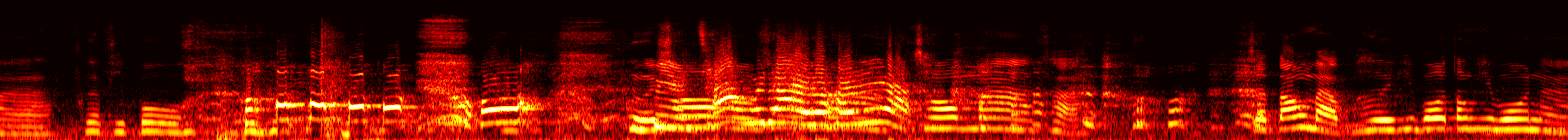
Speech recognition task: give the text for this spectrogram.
มาเพื่อพี่โบ หเปลี่ยนช่างไม่ได้แล้วคะเนี่ย ชอบมากค่ะ จะต้องแบบเฮ้ยพี่โบต้องพี่โบนะ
